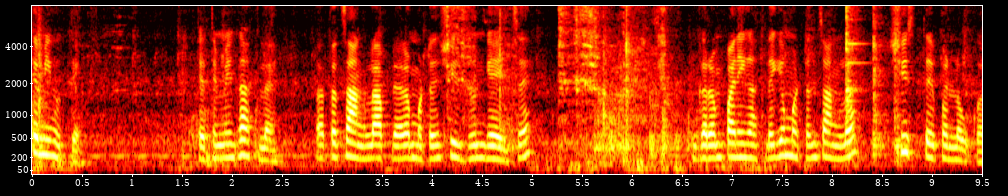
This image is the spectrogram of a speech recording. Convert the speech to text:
कमी होते. त्यात मी घातलं आहे तर आता चांगलं आपल्याला मटण शिजवून घ्यायचं आहे गरम पाणी घातलं की मटण चांगलं शिजते पण लवकर.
